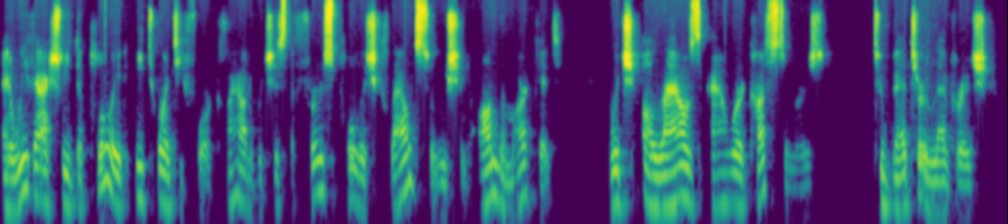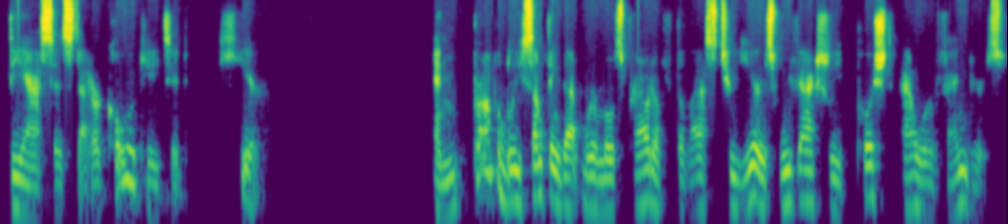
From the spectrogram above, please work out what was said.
And we've actually deployed E24 Cloud, which is the first Polish cloud solution on the market, which allows our customers to better leverage the assets that are co-located here. And probably something that we're most proud of the last two years, we've actually pushed our vendors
